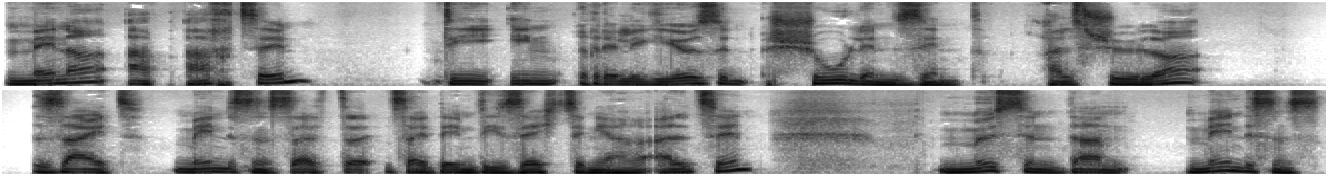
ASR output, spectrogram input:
Männer ab 18, die in religiösen Schulen sind, als Schüler seit mindestens seit, seitdem die 16 Jahre alt sind, müssen dann mindestens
